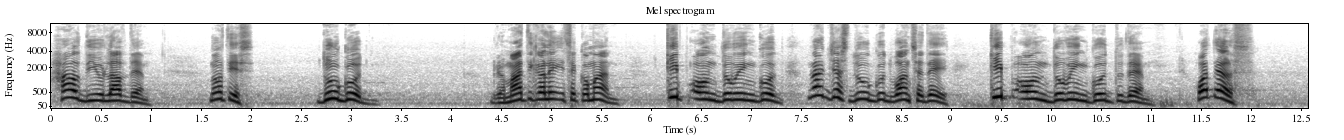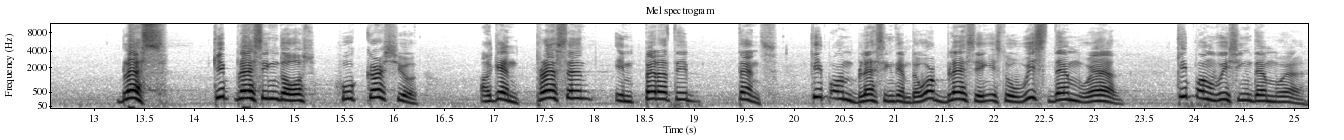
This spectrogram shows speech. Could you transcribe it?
How do you love them? Notice, do good. Grammatically, it's a command. Keep on doing good. Not just do good once a day. Keep on doing good to them. What else? Bless. Keep blessing those who curse you. Again, present imperative tense keep on blessing them. The word blessing is to wish them well. Keep on wishing them well.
